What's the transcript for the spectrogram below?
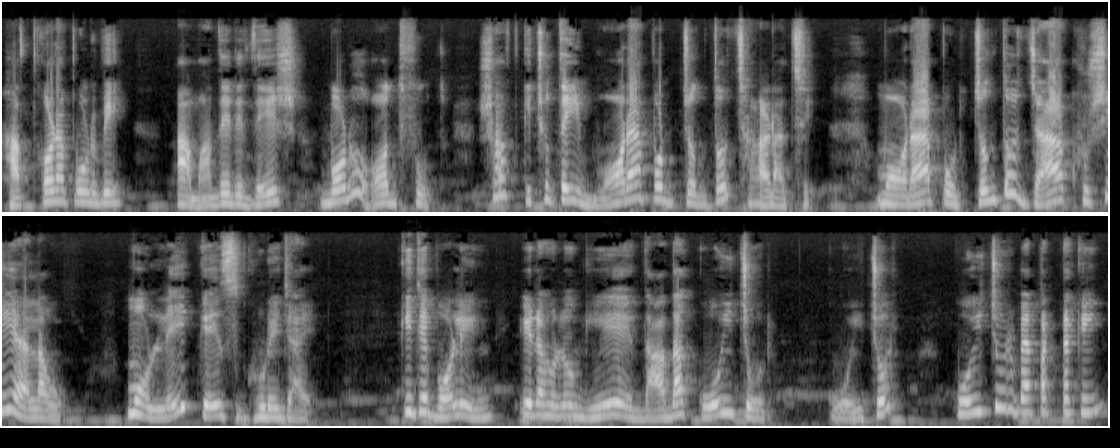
হাতকড়া পড়বে। আমাদের দেশ বড় অদ্ভুত। সব কিছুতেই মরা পর্যন্ত ছাড় আছে। মরা পর্যন্ত যা খুশি এলাও। মরলেই কেস ঘুরে যায়। কি যে বলেন, এরা হলো গিয়ে দাদা কই চোর কই চোর কই চোর ব্যাপারটা কি?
